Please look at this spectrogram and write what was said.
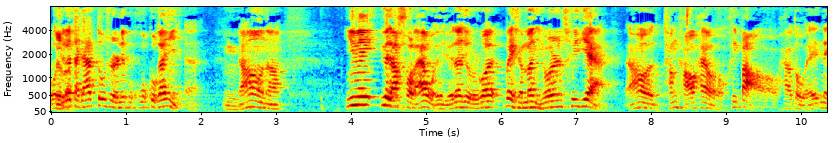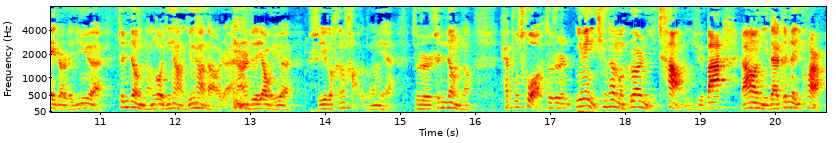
我觉得大家都是那过过过干瘾。嗯，然后呢，因为越到后来，我就觉得就是说，为什么你说人崔健，然后唐朝还有黑豹，还有窦唯那阵儿的音乐，真正能够影响影响到人，让人觉得摇滚乐是一个很好的东西，就是真正的还不错。就是因为你听他们歌，你唱，你去扒，然后你再跟着一块儿。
